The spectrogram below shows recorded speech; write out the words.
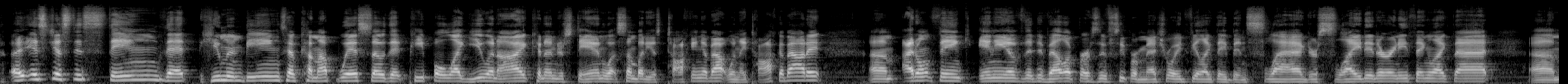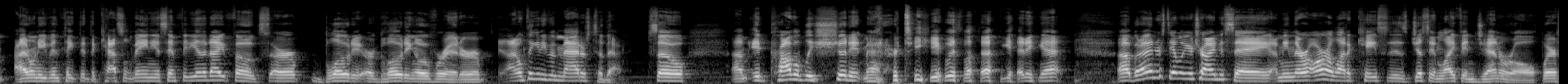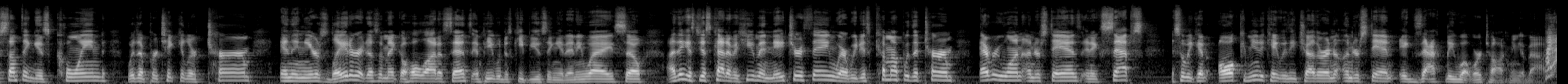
it's just this thing that human beings have come up with so that people like you and I can understand what somebody is talking about when they talk about it. Um, I don't think any of the developers of Super Metroid feel like they've been slagged or slighted or anything like that. Um, I don't even think that the Castlevania Symphony of the Night folks are bloating or gloating over it, or I don't think it even matters to them. So um, it probably shouldn't matter to you, is what I'm getting at. Uh, but I understand what you're trying to say. I mean, there are a lot of cases just in life in general where something is coined with a particular term, and then years later it doesn't make a whole lot of sense, and people just keep using it anyway. So I think it's just kind of a human nature thing where we just come up with a term everyone understands and accepts, so we can all communicate with each other and understand exactly what we're talking about.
